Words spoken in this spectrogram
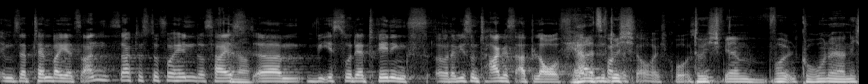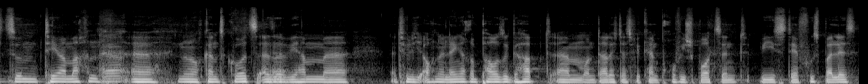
im September jetzt an, sagtest du vorhin. Das heißt, genau. ähm, wie ist so der Trainings- oder wie ist so ein Tagesablauf? Ja, der also Umfang durch, ist ja auch recht groß. Durch, ne? Wir wollten Corona ja nicht zum Thema machen, ja. äh, nur noch ganz kurz. Also ja. wir haben äh, natürlich auch eine längere Pause gehabt ähm, und dadurch, dass wir kein Profisport sind, wie es der Fußball ist,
